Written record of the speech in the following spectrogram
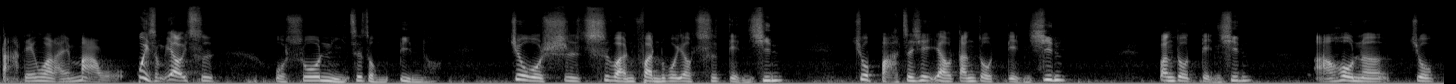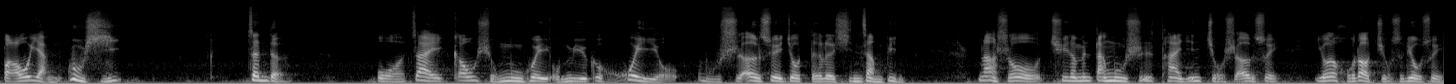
打电话来骂我，为什么要吃？我说你这种病哦，就是吃完饭后要吃点心，就把这些药当做点心，当做点心。然后呢，就保养顾惜。真的，我在高雄牧会，我们有个会友，五十二岁就得了心脏病。那时候去那边当牧师，他已经九十二岁，以后活到九十六岁，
